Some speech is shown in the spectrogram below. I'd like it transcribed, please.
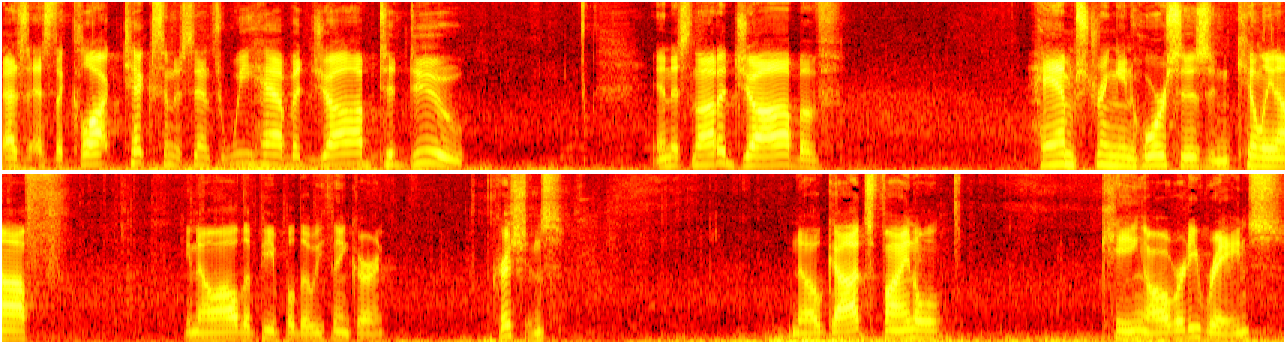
as, as the clock ticks, in a sense, we have a job to do. And it's not a job of hamstringing horses and killing off, you know, all the people that we think aren't Christians. No, God's final king already reigns.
